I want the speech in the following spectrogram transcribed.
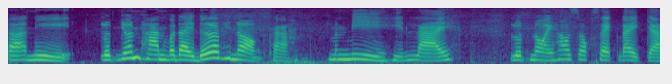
ตานี่ รถยนต์ผ่านบ่ได้เด้อพี่น้องค่ะ มันมีหินหลายรถหน่อยเฮาซอกแซกได้จ้ะ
